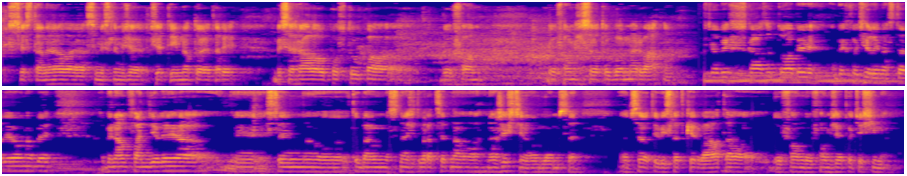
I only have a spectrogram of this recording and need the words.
prostě stane, ale já si myslím, že, že tým na to je tady, aby se hrálo o postup a doufám, doufám, že se o to budeme rvát. No. Chtěl bych vzkázat to, aby, aby chodili na stadion, aby, aby nám fandili a my se jim to budeme snažit vracet na, na hřišti. No. Budeme se, budeme se o ty výsledky rvát a doufám, doufám, že je potěšíme.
